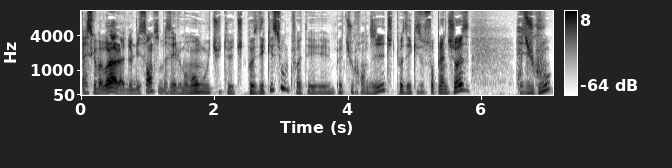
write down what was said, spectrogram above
Parce que bah voilà l'adolescence bah, c'est le moment où tu te, tu te, poses des questions quoi. Bah, tu grandis tu te poses des questions sur plein de choses. Et du coup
